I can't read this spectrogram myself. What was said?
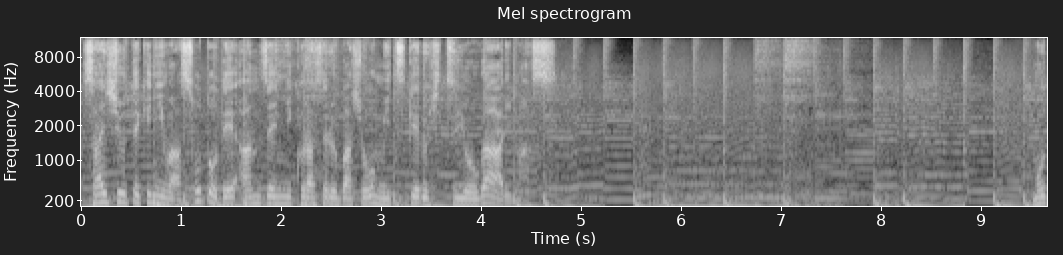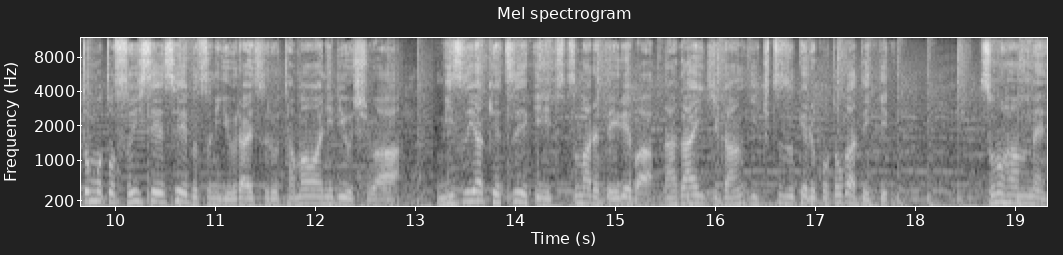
最終的には外で安全に暮らせる場所を見つける必要があります。もともと水生生物に由来する玉ワニ粒子は水や血液に包まれていれば長い時間生き続けることができる。その反面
